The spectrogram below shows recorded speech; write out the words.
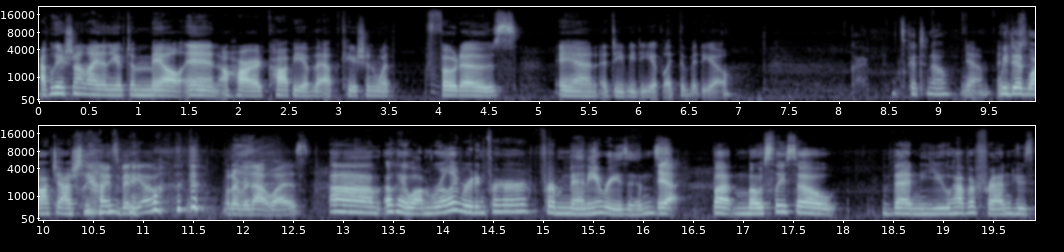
Application online, and you have to mail in a hard copy of the application with photos and a DVD of like the video. okay, that's good to know. Yeah. We did watch Ashley I's video. Whatever that was. um, okay, well, I'm really rooting for her for many reasons. Yeah. But mostly so then you have a friend who's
